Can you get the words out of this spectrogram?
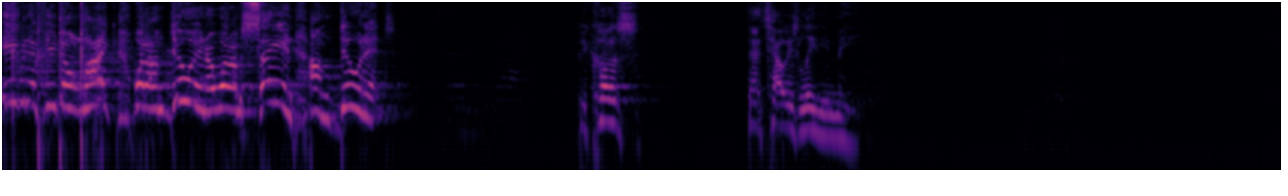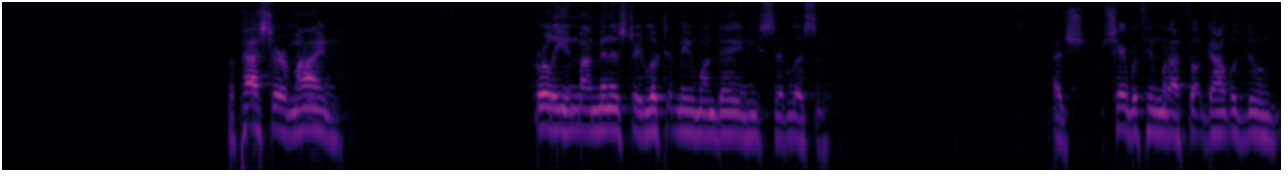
Even if you don't like what I'm doing or what I'm saying, I'm doing it because that's how He's leading me. A pastor of mine early in my ministry looked at me one day and he said, Listen, I'd sh- shared with him what I felt God was doing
